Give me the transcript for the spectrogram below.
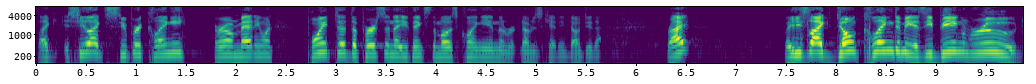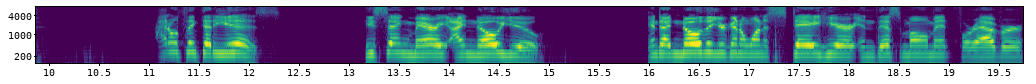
Like, is she like super clingy? Everyone met anyone? Point to the person that you think's the most clingy in the room. No, I'm just kidding. Don't do that. Right? But he's like, don't cling to me. Is he being rude? I don't think that he is. He's saying, Mary, I know you. And I know that you're going to want to stay here in this moment forever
